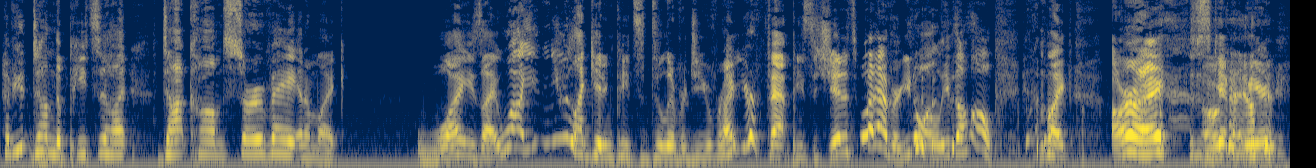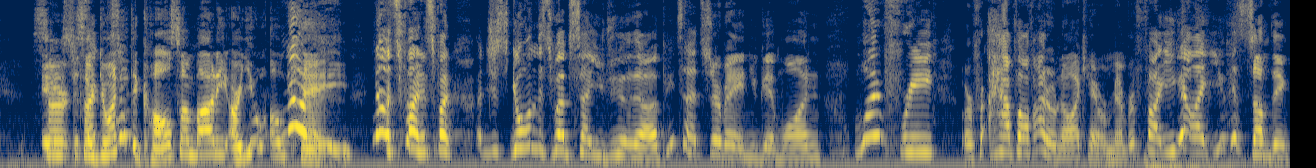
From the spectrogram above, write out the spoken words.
have you done the Pizza Hut.com survey? And I'm like, "What?" He's like, "Well, you, you like getting pizza delivered to you, right? You're a fat piece of shit. It's whatever. You don't want to leave the home." I'm like, "All right, this is Okay, getting weird." okay. Sir, sir, like, do I need to call somebody? Are you okay? no, it's fine. It's fine. Uh, Just go on this website. You do the Pizza Hut survey, and you get one one free or half off. I don't know. I can't remember. Fuck, you get like you get something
